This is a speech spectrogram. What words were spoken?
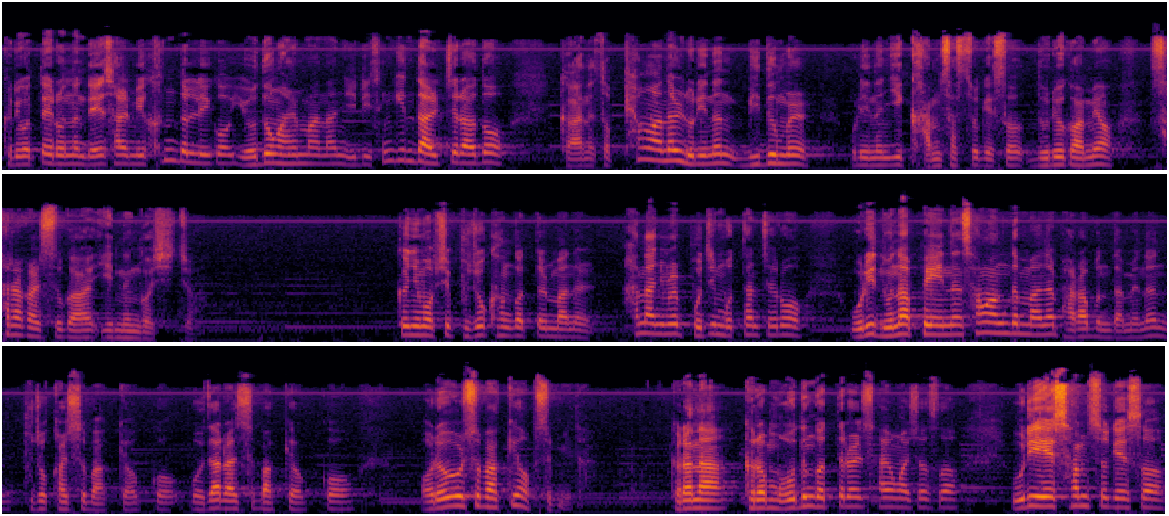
그리고 때로는 내 삶이 흔들리고 요동할 만한 일이 생긴다 할지라도 그 안에서 평안을 누리는 믿음을 우리는 이 감사 속에서 누려가며 살아갈 수가 있는 것이죠. 끊임없이 부족한 것들만을 하나님을 보지 못한 채로 우리 눈앞에 있는 상황들만을 바라본다면은 부족할 수밖에 없고 모자랄 수밖에 없고 어려울 수밖에 없습니다. 그러나 그런 모든 것들을 사용하셔서 우리의 삶 속에서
